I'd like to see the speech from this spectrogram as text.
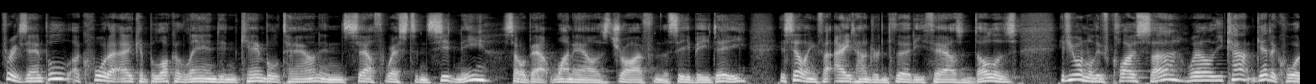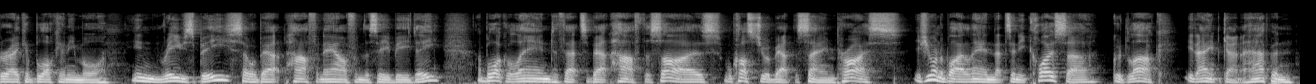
For example, a quarter-acre block of land in Campbelltown in southwestern Sydney, so about one hour's drive from the CBD, is selling for $830,000. If you want to live closer, well, you can't get a quarter-acre block anymore. In Revesby, so about half an hour from the CBD, a block of land that's about half the size will cost you about the same price. If you want to buy land that's any closer, good luck, it ain't going to happen.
